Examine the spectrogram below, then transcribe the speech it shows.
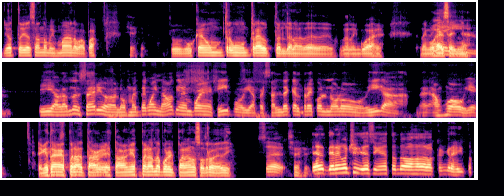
Yo estoy usando mis manos, papá. Que busquen un, un traductor de, la, de, de- de lenguaje, lenguaje de señas. Y, y hablando en serio, los Mets de Guaynabo tienen buen equipo y a pesar de que el récord no lo diga, eh, han jugado bien. Es que estaban, en espera- Stockton. estaban, estaban esperando por el pan a nosotros, Eddie. Sí. Tienen, tienen 8 y 10, siguen estando debajo de los cangrejitos.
